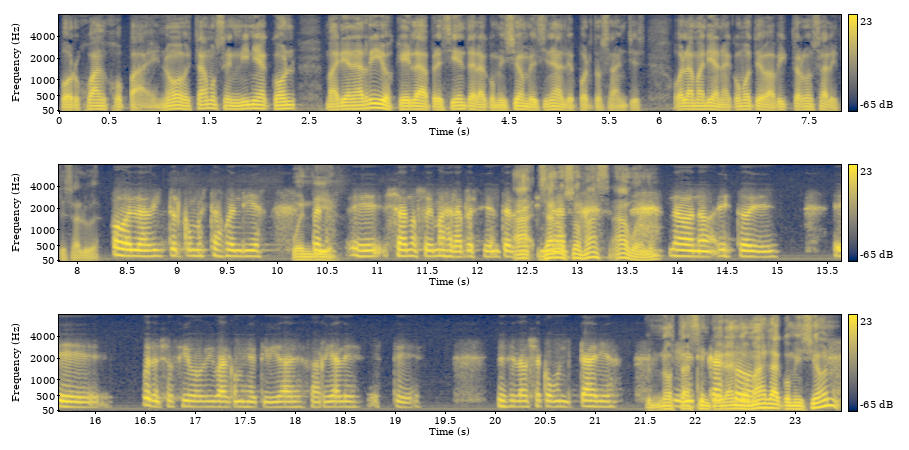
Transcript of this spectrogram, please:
por Juanjo Páez. ¿no? Estamos en línea con Mariana Ríos, que es la presidenta de la Comisión Vecinal de Puerto Sánchez. Hola Mariana, ¿cómo te va? Víctor González te saluda. Hola Víctor, ¿cómo estás? Buen día. Buen día. Eh, ya no soy más la presidenta de la Ah, ¿ya no sos más? Ah, bueno. no, no, estoy... bueno, yo sigo igual con mis actividades barriales este, desde la olla comunitaria. ¿No estás este integrando más la comisión?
